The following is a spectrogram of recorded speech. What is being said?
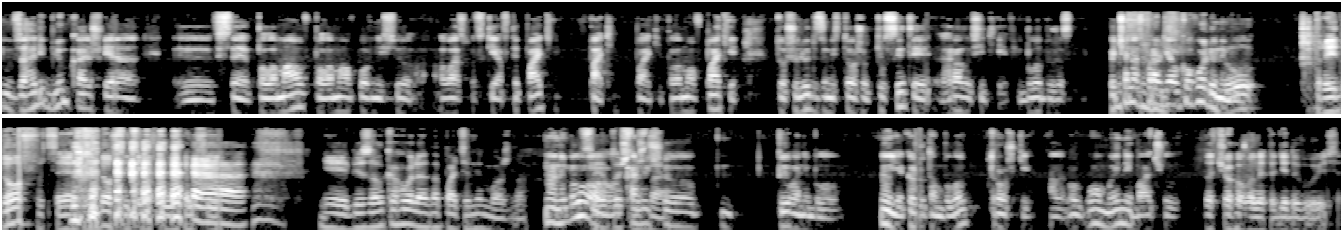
Ну, взагалі Блюм каже, що я все поламав, поламав повністю авасповські автопаті. Паті, паті, поламав паті, то що люди замість того, щоб тусити, грали в CTF. І було дуже Хоча насправді алкоголю не було. Ну, трейдоф, це трейдоф CTF на конфі. Ні, без алкоголя на паті не можна. Ну, не було. Кажуть, що пива не було. Ну, я кажу, там було трошки, але о, о, ми не бачили. До чого вони тоді дивуються?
